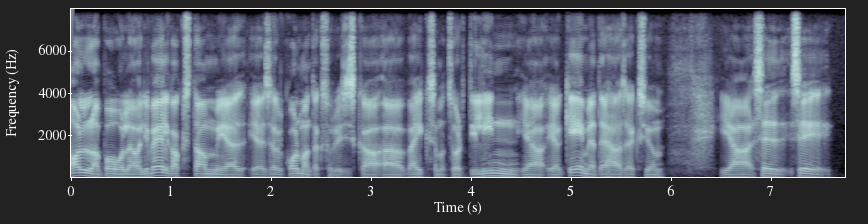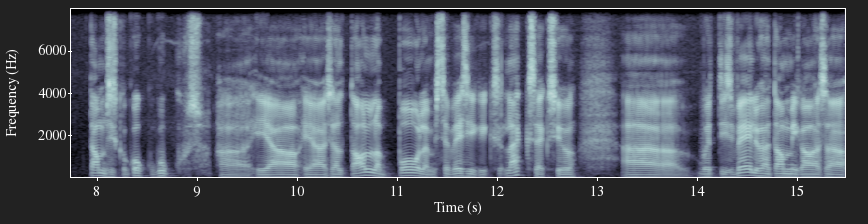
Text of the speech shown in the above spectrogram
allapoole oli veel kaks tammi ja, ja seal kolmandaks oli siis ka väiksemat sorti linn ja, ja keemiatehas, eks ju, ja see, see tamm siis ka kokku kukkus äh, ja, ja sealt allapoole, mis see vesi kõik läks, eks ju, äh, võttis veel ühe tammi kaasa,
